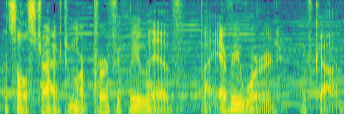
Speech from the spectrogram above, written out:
let's all strive to more perfectly live by every word of God.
